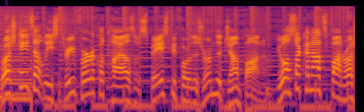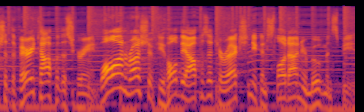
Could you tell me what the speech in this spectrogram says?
Rush needs at least three vertical tiles of space before there's room to jump on him. You also cannot spawn Rush at the very top of the screen. While on Rush, if you hold the opposite direction, you can slow down your movement speed.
